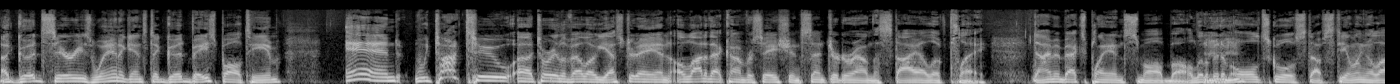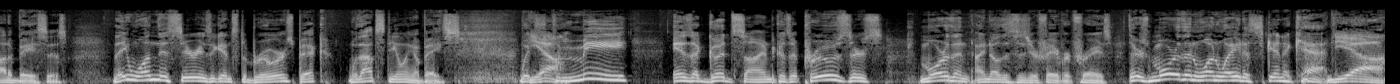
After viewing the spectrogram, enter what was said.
a good series win against a good baseball team. And we talked to uh, Torey Lovullo yesterday, and a lot of that conversation centered around the style of play. Diamondbacks playing small ball, a little bit of old school stuff, stealing a lot of bases. They won this series against the Brewers, Bick, without stealing a base, which Yeah. to me is a good sign because it proves there's more than I know this is your favorite phrase. There's more than one way to skin a cat. Yeah.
